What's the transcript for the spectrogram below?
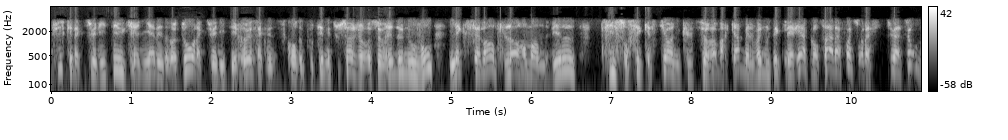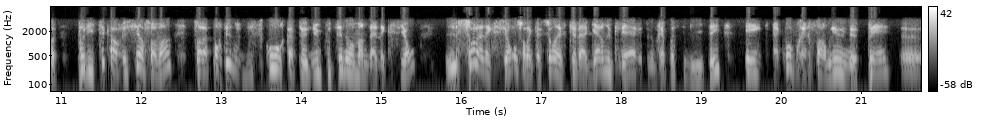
puisque l'actualité ukrainienne est de retour, l'actualité russe avec le discours de Poutine et tout ça, je recevrai de nouveau l'excellente Laure Mandeville qui, sur ces questions, a une culture remarquable. Elle va nous éclairer, appelons ça à la fois sur la situation politique en Russie en ce moment, sur la portée du discours qu'a tenu Poutine au moment de l'annexion, sur l'annexion, sur la question est-ce que la guerre nucléaire est une vraie possibilité et à quoi pourrait ressembler une paix euh,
